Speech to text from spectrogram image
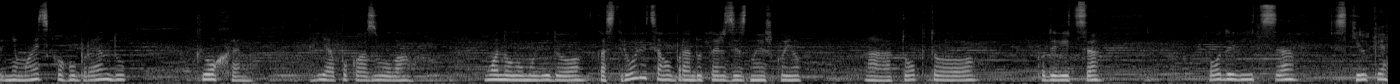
німецького бренду Кьохен. Я показувала в минулому відео кастрюлі цього бренду теж зі знижкою. А, тобто, подивіться, подивіться, скільки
